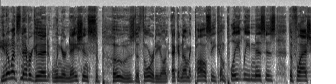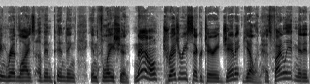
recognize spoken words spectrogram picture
You know what's never good when your nation's supposed authority on economic policy completely misses the flashing red lights of impending inflation. Now, Treasury Secretary Janet Yellen has finally admitted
